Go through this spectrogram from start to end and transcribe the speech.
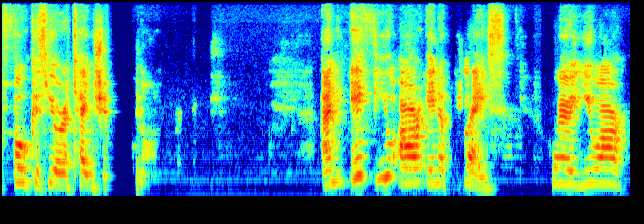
focus your attention on. And if you are in a place where you are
